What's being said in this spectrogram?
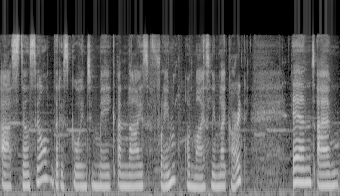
a stencil that is going to make a nice frame on my slimline card and I'm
